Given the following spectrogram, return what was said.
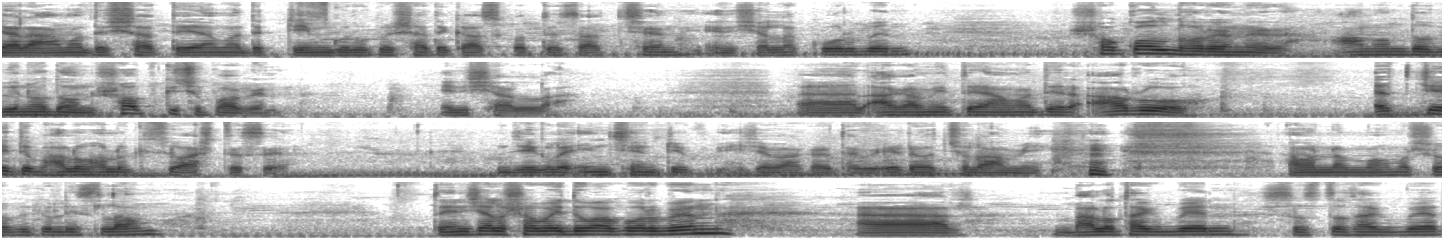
যারা আমাদের সাথে, আমাদের টিম গ্রুপের সাথে কাজ করতে চাচ্ছেন ইনশাল্লাহ করবেন। সকল ধরনের আনন্দ, বিনোদন সব কিছু পাবেন ইনশাল্লাহ আর আগামীতে আমাদের আরও এর চাইতে ভালো ভালো কিছু আসতেছে। যেগুলো ইনসেন্টিভ হিসেবে আকারে থাকবে, এটা হচ্ছিল আমি। আমার নাম মোহাম্মদ শফিকুল ইসলাম। তো ইনশাল্লাহ সবাই দোয়া করবেন, আর ভালো থাকবেন, সুস্থ থাকবেন,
